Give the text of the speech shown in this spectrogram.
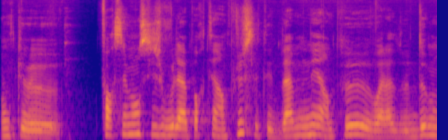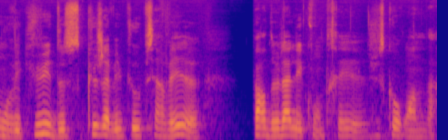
Donc forcément, si je voulais apporter un plus, c'était d'amener un peu voilà, de, mon vécu et de ce que j'avais pu observer par-delà les contrées jusqu'au Rwanda.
